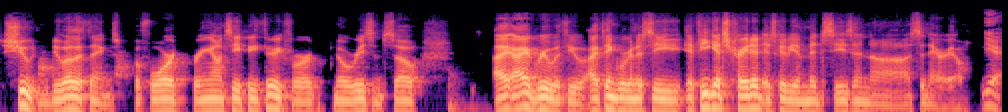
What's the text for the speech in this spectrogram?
shoot and do other things before bringing on CP3 for no reason. So I, I agree with you. I think we're going to see if he gets traded, it's going to be a mid-season uh, scenario. Yeah,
